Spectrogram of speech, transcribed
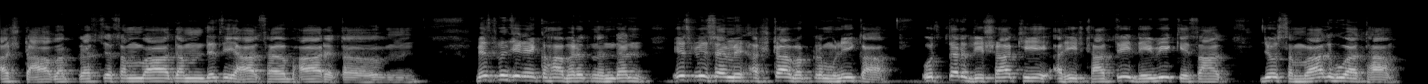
अष्टावक्र संवादम दितिहास भारत। भीष्म जी ने कहा भरत नंदन इस विषय में अष्टावक्र मुनि का उत्तर दिशा की अधिष्ठात्री देवी के साथ जो संवाद हुआ था,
